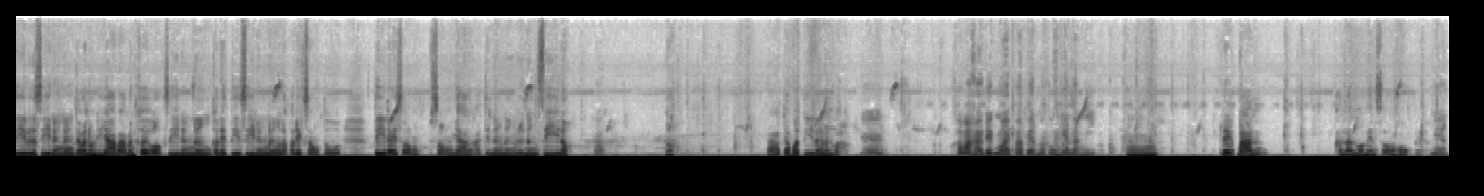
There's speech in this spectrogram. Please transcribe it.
สี่หรือสี่หนึ่งหนึ่งแต่ว่านนทิยาว่ามันเคยออกสี่หนึ่งหนึ่งก็เลขตีสี่หนึ่งหนึ่งแล้วก็เลขสองตัวตีได้สองสองอย่างอาจจะหนึ่งหนึ่งหรือหนึ่งสี่เนาะค่ะเนาะถ้าจะบ่ตีเลยแมันบ่อืมเขามาหาเด็กหน่อยฟ้าแฝดมาตรงเฮียนหลังนี้อืมเลขบ้าน อันนั้นโมเมนสองหกเลยแม่น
